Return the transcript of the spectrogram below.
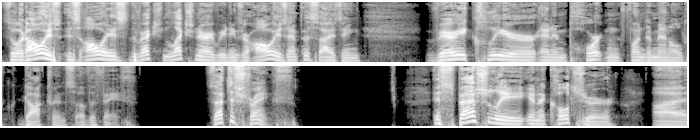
So it always is always the lectionary readings are always emphasizing very clear and important fundamental doctrines of the faith. So that's a strength, especially in a culture uh,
